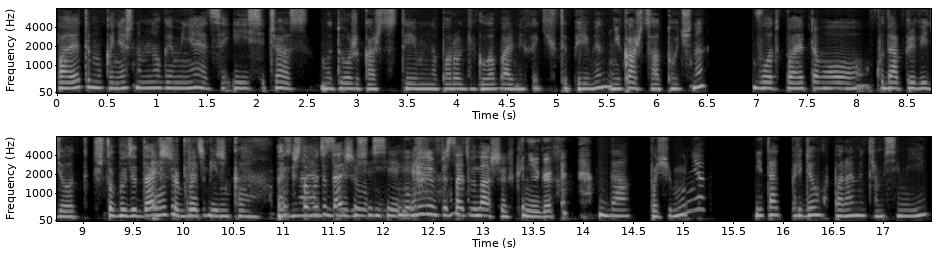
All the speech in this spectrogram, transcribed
поэтому, конечно, многое меняется. И сейчас мы тоже, кажется, стоим на пороге глобальных каких-то перемен. Не кажется, а точно. Вот, поэтому куда приведет Что будет дальше? Эта тропинка. Будем... Что будет дальше? Мы будем писать в наших книгах. Да. Почему нет? Итак, придем к параметрам семьи.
